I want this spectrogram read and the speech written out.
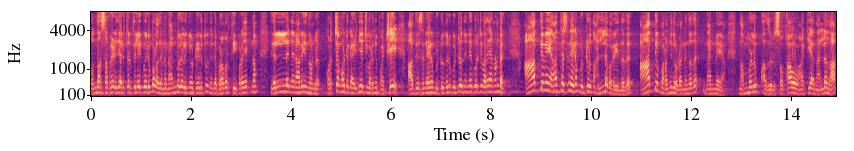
ഒന്നാം സഭയുടെ ചരിത്രത്തിലേക്ക് വരുമ്പോൾ അതിന്റെ നന്മകൾ ഇങ്ങോട്ട് എടുത്തു നിന്റെ പ്രവൃത്തി പ്രയത്നം ഇതെല്ലാം ഞാൻ അറിയുന്നുണ്ട്. കുറച്ചങ്ങോട്ട് കഴിഞ്ഞേച്ച് പറഞ്ഞു പക്ഷേ ആദ്യ സ്നേഹം വിട്ടു എന്നൊരു കുറ്റം നിന്നെക്കുറിച്ച് പറയാനുണ്ട്. ആദ്യമേ ആദ്യ സ്നേഹം വിട്ടു എന്നല്ല പറയുന്നത് ആദ്യം പറഞ്ഞു തുടങ്ങുന്നത് നന്മയാണ് നമ്മളും അതൊരു സ്വഭാവമാക്കിയാൽ നല്ലതാ.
